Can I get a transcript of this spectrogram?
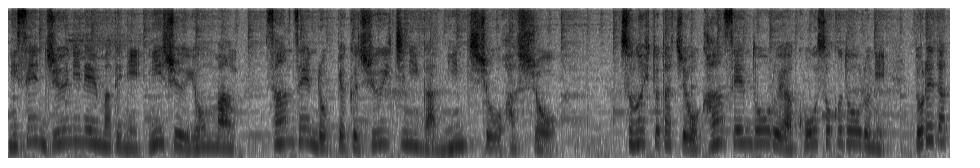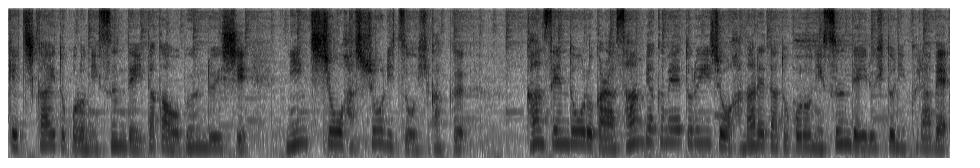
2012年までに24万3611人が認知症を発症。その人たちを幹線道路や高速道路にどれだけ近いところに住んでいたかを分類し認知症発症率を比較。幹線道路から300メートル以上離れたところに住んでいる人に比べ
